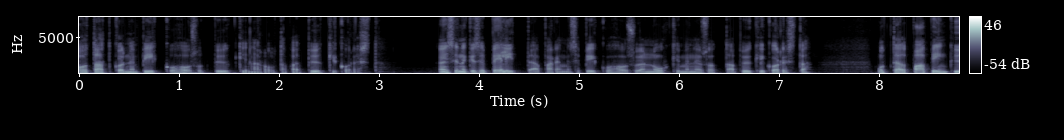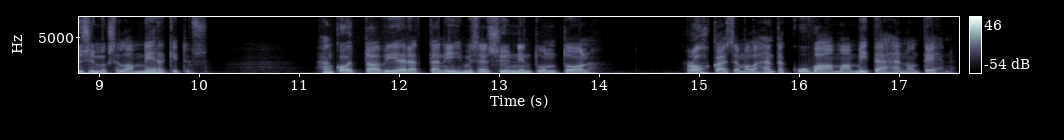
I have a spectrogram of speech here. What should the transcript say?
Otatko ne pikkuhousut pyykkinarulta vai pyykkikorista? Ensinnäkin se pelittää paremmin se pikkuhousujen nuhkiminen, jos ottaa pyykkikorista. Mutta täällä papin kysymyksellä on merkitys. Hän koittaa viedä tämän ihmisen synnin tuntoon rohkaisemalla häntä kuvaamaan, mitä hän on tehnyt.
